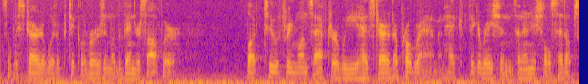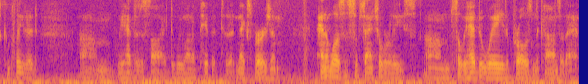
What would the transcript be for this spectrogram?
So we started with a particular version of the vendor software but two, or three months after we had started our program and had configurations and initial setups completed, um, we had to decide, do we want to pivot to the next version? And it was a substantial release. Um, so we had to weigh the pros and the cons of that.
